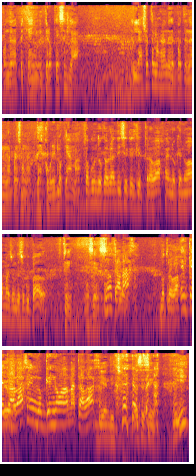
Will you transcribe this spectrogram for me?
cuando era pequeño y creo que esa es la, la suerte más grande que puede tener una persona, descubrir lo que ama. Facundo Cabral dice que el que trabaja en lo que no ama es un desocupado. Sí, así es. No trabaja no trabaja. El que trabaja en lo que no ama, trabaja. Bien dicho, ese sí. ¿Y?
